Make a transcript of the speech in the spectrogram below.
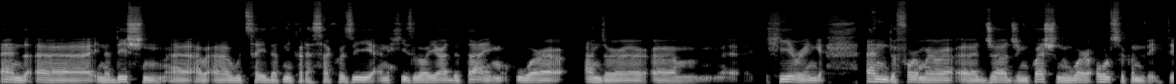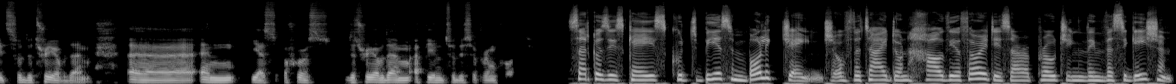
And uh, in addition, uh, I, I, would say that Nicolas Sarkozy and his lawyer at the time, who were under um, hearing and the former uh, judge in question were also convicted. So the three of them. Uh, and yes, of course, the three of them appealed to the Supreme Court. Sarkozy's case could be a symbolic change of the tide on how the authorities are approaching the investigation,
